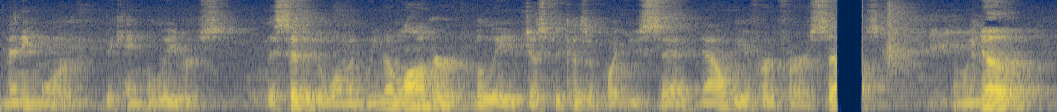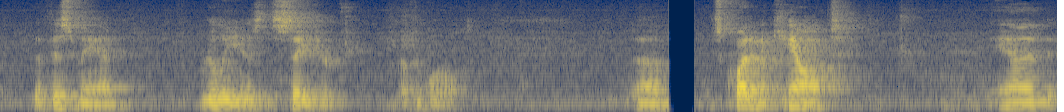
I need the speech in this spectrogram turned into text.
many more became believers. They said to the woman, We no longer believe just because of what you said. Now we have heard for ourselves, and we know that this man really is the Savior of the world. Um, it's quite an account, and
